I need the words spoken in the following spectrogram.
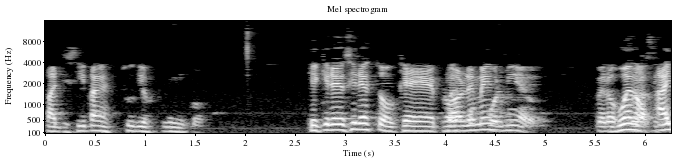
participa en estudios clínicos. ¿Qué quiere decir esto? Que probablemente... Por, por miedo. Pero, bueno, pero hay,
